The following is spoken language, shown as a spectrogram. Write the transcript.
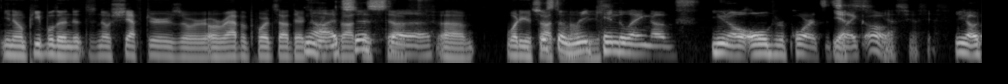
you know, people. There, there's no Schefters or or Rappaports out there No, talking it's about this just, stuff. Uh, what are your It's thoughts just a all these? rekindling of you know old reports. It's Yes, like, oh, yes, yes, yes. you know,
